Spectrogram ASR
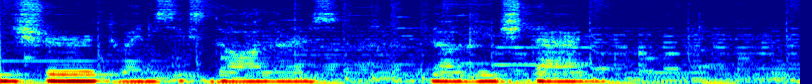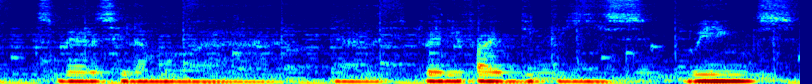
t-shirt, $26, luggage tag. Tapos meron sila mga yeah, 25 degrees, wings,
